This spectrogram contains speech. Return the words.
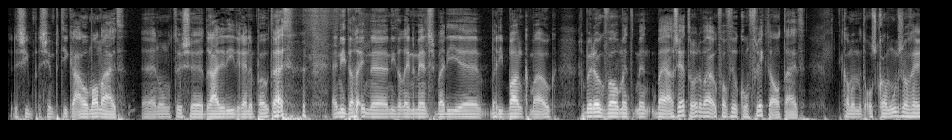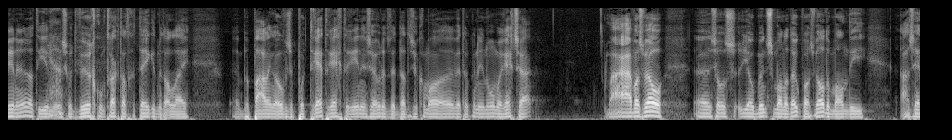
de symp- sympathieke oude man uit. Eh, en ondertussen draaide iedereen een poot uit. en niet alleen, niet alleen de mensen bij die, bij die bank, maar ook gebeurde ook wel met, met, bij AZ hoor. Er waren ook wel veel conflicten altijd. Ik kan me met Oscar Moens nog herinneren dat hij een, Ja. een soort wurgcontract had getekend met allerlei eh, bepalingen over zijn portretrecht erin en zo. Dat, dat is ook allemaal, eh, werd ook een enorme rechtszaak. Maar hij was wel, eh, zoals Joop Munsterman het ook was, wel de man die AZ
